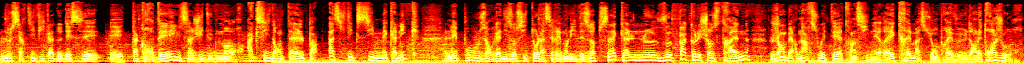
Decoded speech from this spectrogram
Le certificat de décès est accordé. Il s'agit d'une mort accidentelle par asphyxie mécanique. L'épouse organise aussitôt la cérémonie des obsèques. Elle ne veut pas que les choses traînent. Jean-Bernard souhaitait être incinéré. Crémation prévue dans les trois jours.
